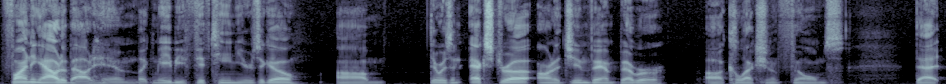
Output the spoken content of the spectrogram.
finding out about him like maybe 15 years ago. Um, there was an extra on a Jim Van Bebber uh, collection of films that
